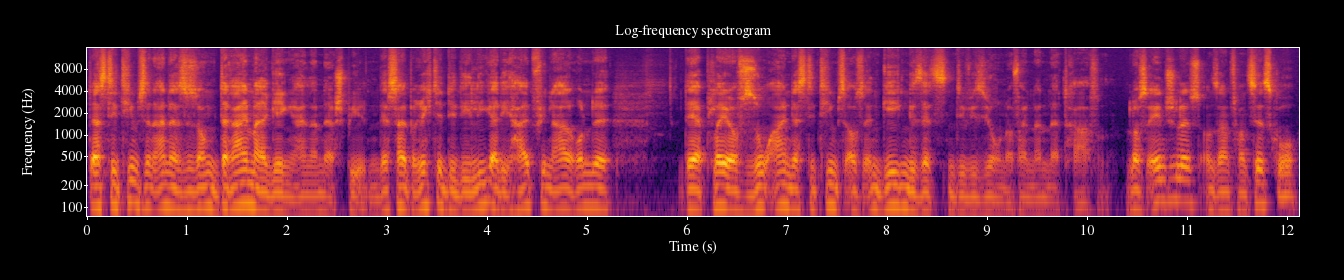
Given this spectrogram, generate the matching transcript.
dass die Teams in einer Saison dreimal gegeneinander spielten. Deshalb richtete die Liga die Halbfinalrunde der Playoffs so ein, dass die Teams aus entgegengesetzten Divisionen aufeinander trafen. Los Angeles und San Francisco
